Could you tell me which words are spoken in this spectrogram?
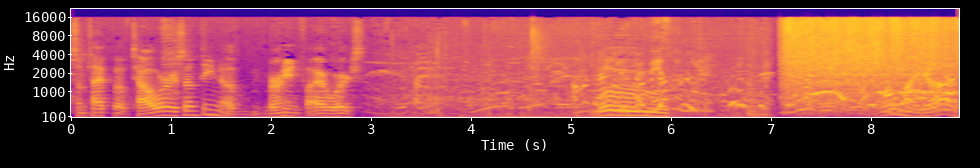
some type of tower or something of burning fireworks. Whoa! Oh my gosh!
